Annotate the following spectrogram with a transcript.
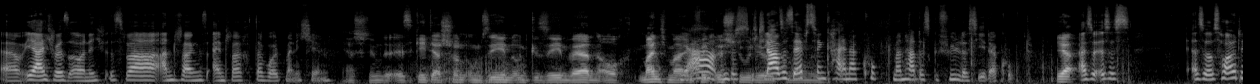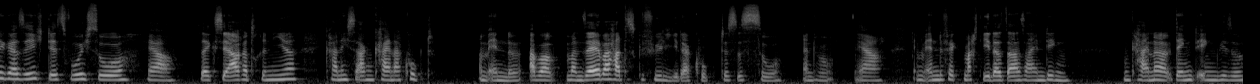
äh, ja, ich weiß auch nicht. Es war anfangs einfach, da wollte man nicht hin. Ja, stimmt. Es geht ja schon um Sehen und gesehen werden, auch manchmal ja, im Fitnessstudio. Das, ich glaube, selbst wenn keiner guckt, man hat das Gefühl, dass jeder guckt. Ja. Also es ist, also aus heutiger Sicht, jetzt wo ich so, ja, sechs Jahre trainiere, kann ich sagen, keiner guckt am Ende. Aber man selber hat das Gefühl, jeder guckt. Das ist so. Einfach, ja, im Endeffekt macht jeder da sein Ding. Und keiner denkt irgendwie so,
